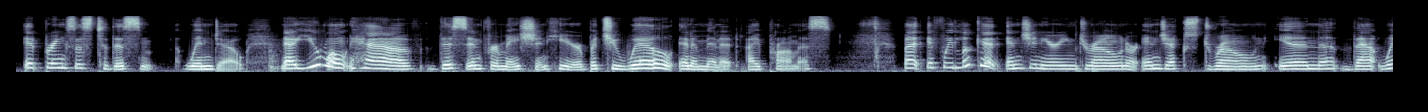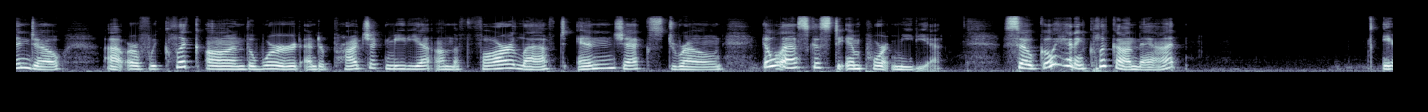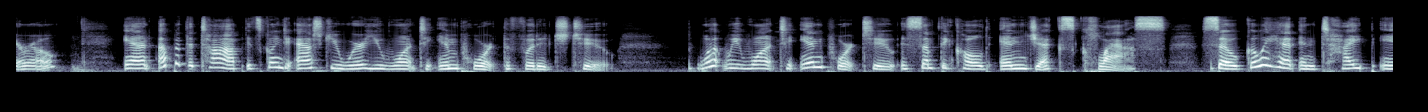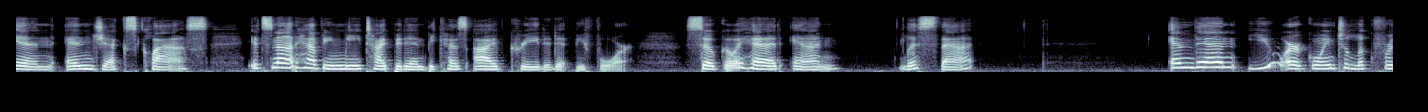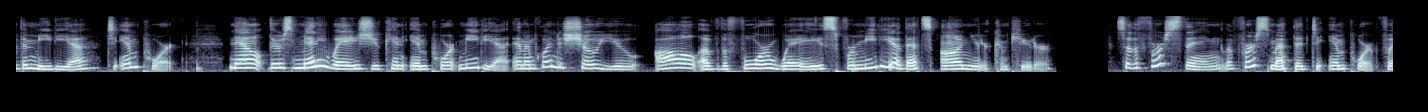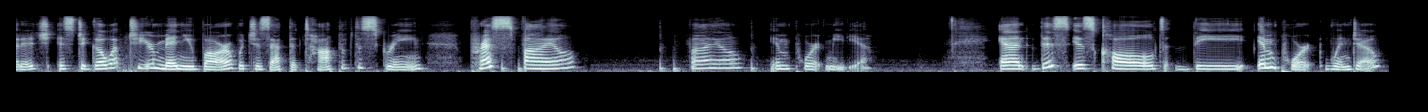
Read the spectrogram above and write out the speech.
it brings us to this window. Now you won't have this information here, but you will in a minute, I promise. But if we look at engineering drone or NGEX drone in that window, uh, or if we click on the word under project media on the far left, NGEX drone, it will ask us to import media. So go ahead and click on that arrow. And up at the top, it's going to ask you where you want to import the footage to what we want to import to is something called NGEX class. So go ahead and type in NGEX class. It's not having me type it in because I've created it before. So go ahead and list that. And then you are going to look for the media to import. Now, there's many ways you can import media, and I'm going to show you all of the four ways for media that's on your computer. So the first thing, the first method to import footage is to go up to your menu bar, which is at the top of the screen, press File, File, Import Media. And this is called the import window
